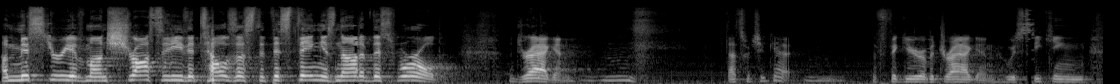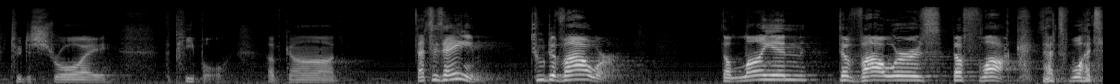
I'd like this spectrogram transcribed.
a mystery of monstrosity that tells us that this thing is not of this world, a dragon. That's what you get the figure of a dragon who is seeking to destroy the people of God. That's his aim to devour. The lion devours the flock. That's what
